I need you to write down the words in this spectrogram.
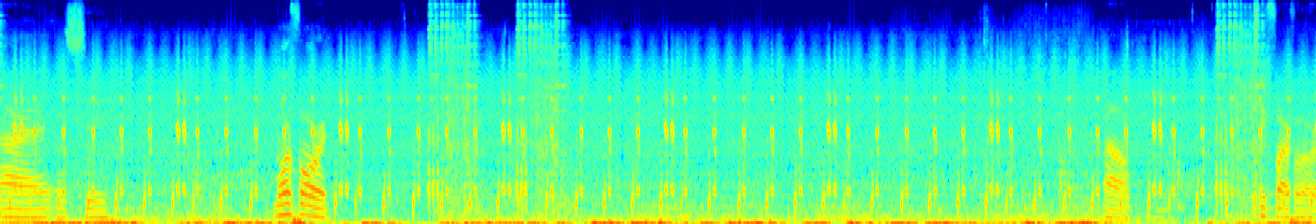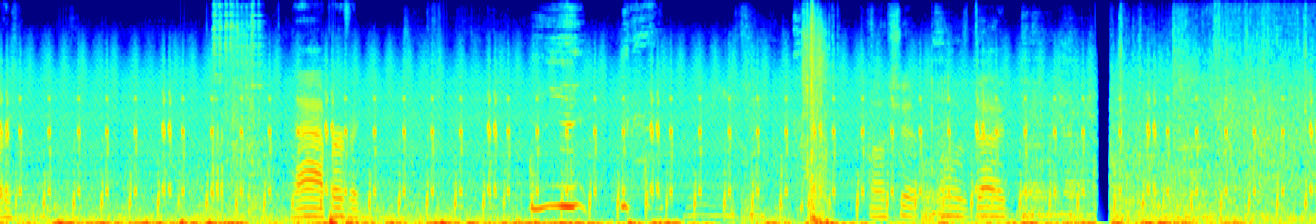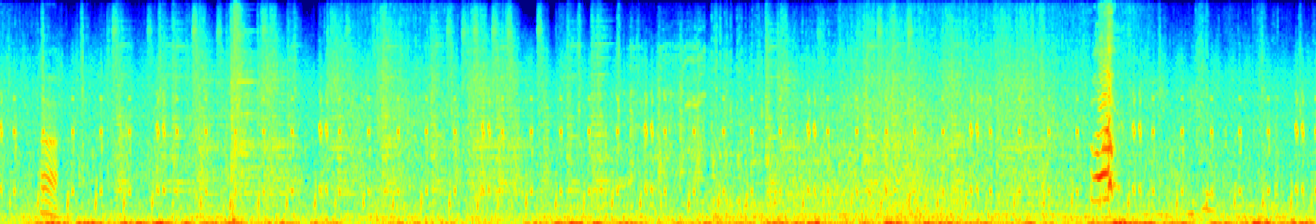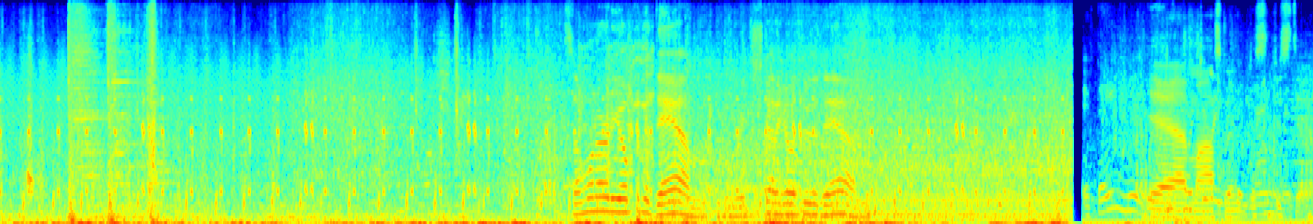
Alright, let's see. More forward. Oh. Too far forward. Ah, perfect. oh shit, almost died. Huh. Someone already opened the dam. We just gotta go through the dam. If they knew Yeah, we Mossman, just, just stay here.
